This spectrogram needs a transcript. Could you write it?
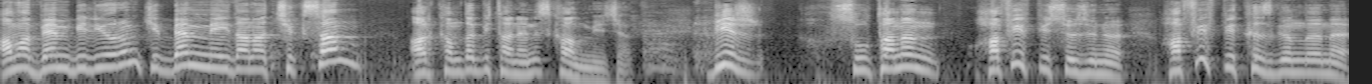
Ama ben biliyorum ki ben meydana çıksam arkamda bir taneniz kalmayacak. Bir sultanın hafif bir sözünü, hafif bir kızgınlığını,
